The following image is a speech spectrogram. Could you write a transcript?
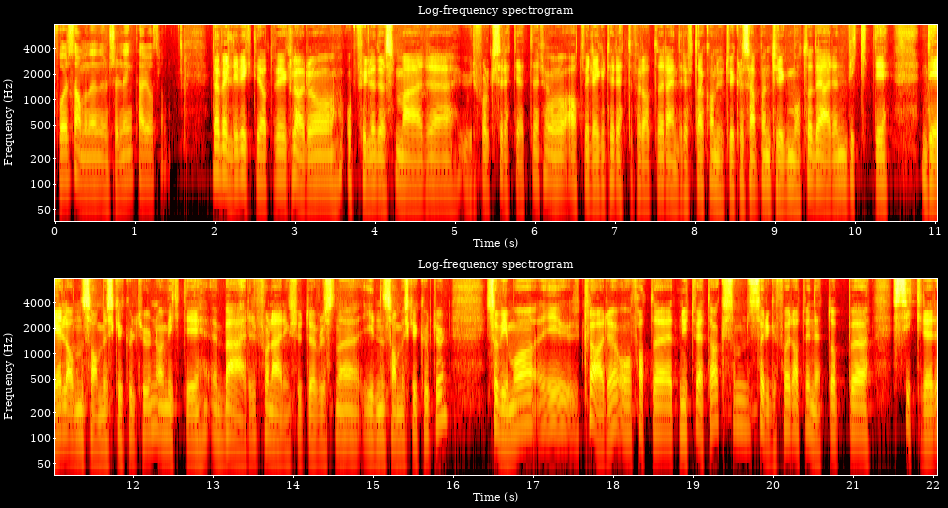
Får samene en unnskyldning, Terje Aasland? Det er veldig viktig at vi klarer å oppfylle det som er eh, urfolks rettigheter, og at vi legger til rette for at reindrifta kan utvikle seg på en trygg måte. Det er en viktig del av den samiske kulturen og en viktig bærer for næringsutøvelsene i den samiske kulturen. Så vi må klare å fatte et nytt vedtak som sørger for at vi nettopp eh, sikrer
